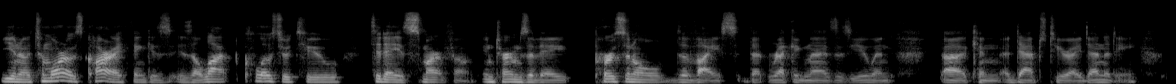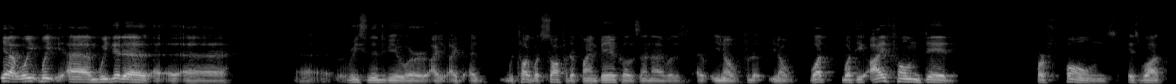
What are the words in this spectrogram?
you know, tomorrow's car I think is is a lot closer to today's smartphone in terms of a personal device that recognizes you and uh, can adapt to your identity. Yeah, we we um, we did a, a, uh, recent interview where I, I, I, we talked about software defined vehicles, and I was, uh, you know, for the, you know what what the iPhone did for phones is what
